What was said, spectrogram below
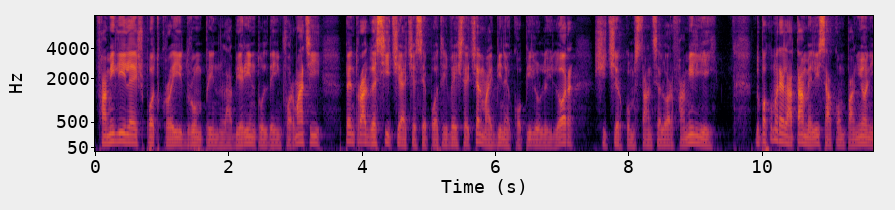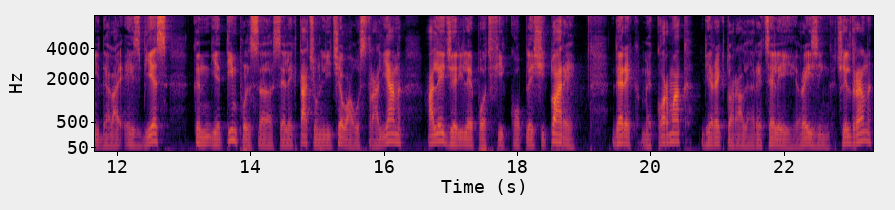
familiile își pot croi drum prin labirintul de informații pentru a găsi ceea ce se potrivește cel mai bine copilului lor și circumstanțelor familiei. După cum relata Melissa Companioni de la SBS, când e timpul să selectați un liceu australian, alegerile pot fi copleșitoare. Derek McCormack, director al rețelei Raising Children,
